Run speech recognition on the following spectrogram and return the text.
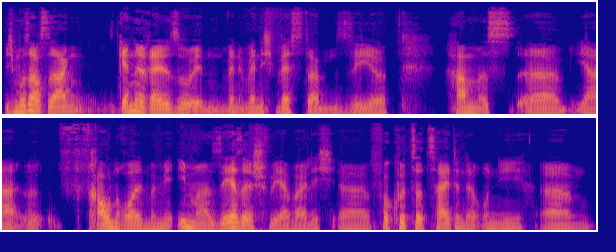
ich muss auch sagen generell so in, wenn wenn ich Western sehe haben es äh, ja äh, Frauenrollen bei mir immer sehr sehr schwer, weil ich äh, vor kurzer Zeit in der Uni ähm,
